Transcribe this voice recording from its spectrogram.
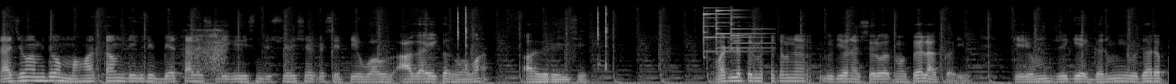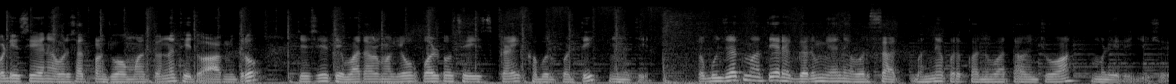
રાજ્યમાં મિત્રો મહત્તમ ડિગ્રી બેતાલીસ ડિગ્રી સુધી થઈ શકે છે તેવું આગાહી કરવામાં આવી રહી છે. એટલે તો મેં તમને વિડીયોના શરૂઆતમાં પહેલાં કહ્યું કે અમુક જગ્યાએ ગરમી વધારે પડે છે અને વરસાદ પણ જોવા મળતો નથી. તો આ મિત્રો જે છે તે વાતાવરણમાં કેવો પલટો છે એ કાંઈ ખબર પડતી નથી. તો ગુજરાતમાં અત્યારે ગરમી અને વરસાદ બંને પ્રકારનું વાતાવરણ જોવા મળી રહ્યું છે.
